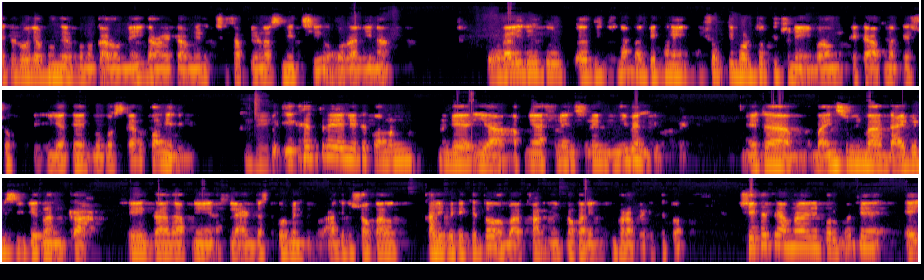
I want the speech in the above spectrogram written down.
এটা রোজা ভঙ্গের কোনো কারণ নেই কারণ এটা আমি হচ্ছে সাপ্লিনাস নিচ্ছি ওরালি না। ওরালি যেহেতু দিচ্ছি না বা যেখানে শক্তিবর্ধক কিছু নেই বরং এটা আপনাকে শক্তি ইয়াতে গ্লুকোজকে আরও কমিয়ে দিবে। তো এক্ষেত্রে যেটা কমন যে ইয়া আপনি আসলে ইনসুলিন নিবেন কীভাবে? এটা বা ইনসুলিন বা ডায়াবেটিস যেগুলো ড্রাগ সেই ড্রাগ আপনি আসলে অ্যাডজাস্ট করবেন কীভাবে? আগে তো সকাল খালি পেটে খেত বা সকালে ভরা পেটে খেত। সেক্ষেত্রে আমরা বলব যে এই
